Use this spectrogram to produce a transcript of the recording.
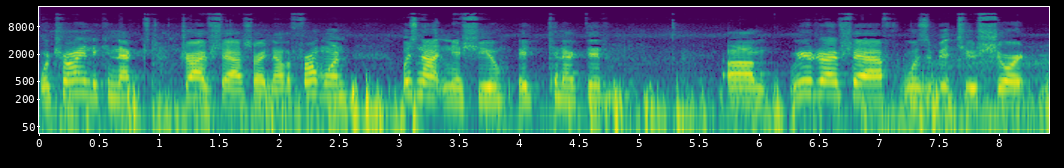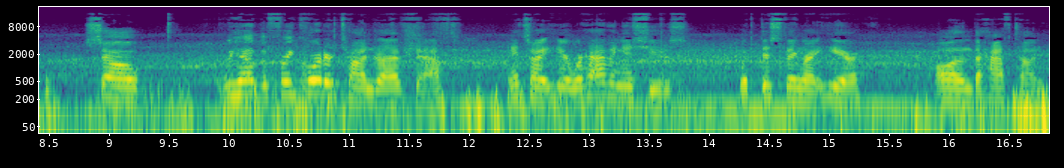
we're trying to connect drive shafts right now. The front one was not an issue. It connected. Um, rear drive shaft was a bit too short. So we have the three quarter ton drive shaft. And it's right here. We're having issues with this thing right here on the half ton.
